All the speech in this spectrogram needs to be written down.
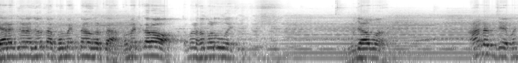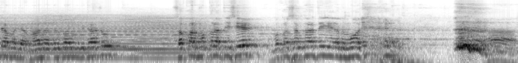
ક્યારેક જણા જોતા કોમેન્ટ ના કરતા. કોમેન્ટ કરો. તમને સાંભળવું હોય. મજામાં. આનંદ છે. મજા મજા. માના દરબાર બેઠા છું. સકર મકરાતી છે. મકર સંક્રાંતિ અને મોજ. હા.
